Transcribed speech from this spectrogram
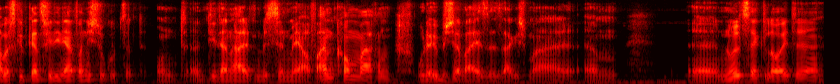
aber es gibt ganz viele, die einfach nicht so gut sind und äh, die dann halt ein bisschen mehr auf Ankommen machen oder üblicherweise, sage ich mal, ähm, äh, Nullsec-Leute,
